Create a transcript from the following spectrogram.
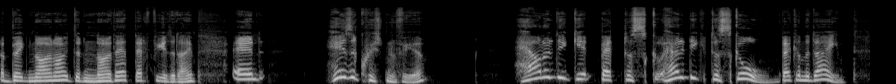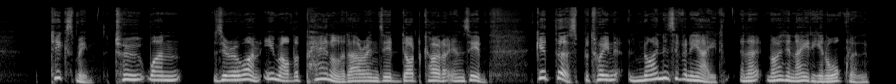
A big no no. Didn't know that. That for you today. And here's a question for you. How did you get back to school? How did you get to school back in the day? Text me 2101. Email the panel at rnz.co.nz. Get this between 1978 and 1980 in Auckland,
